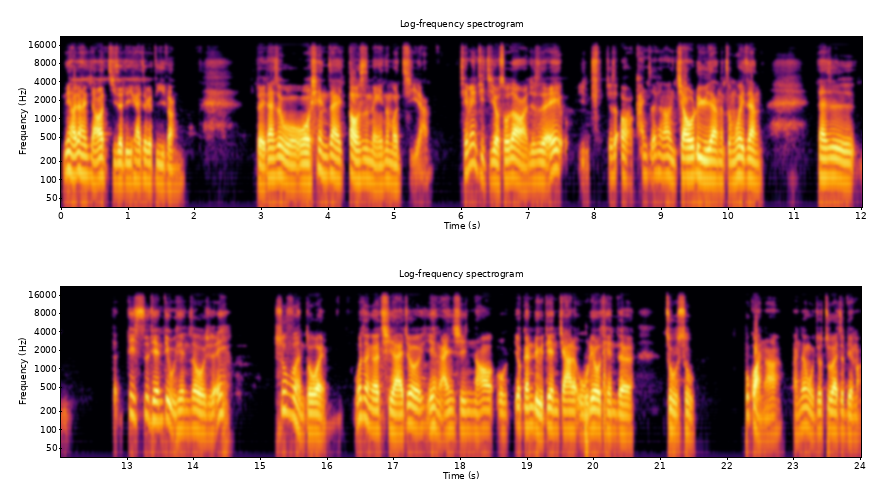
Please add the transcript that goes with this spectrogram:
你好像很想要急着离开这个地方，对，但是我我现在倒是没那么急啊。前面几集有说到啊，就是哎，就是哦，看着看到很焦虑这样，怎么会这样？但是第四天、第五天之后，我觉得哎，舒服很多哎，我整个起来就也很安心。然后我又跟旅店加了五六天的住宿，不管啊，反正我就住在这边嘛。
